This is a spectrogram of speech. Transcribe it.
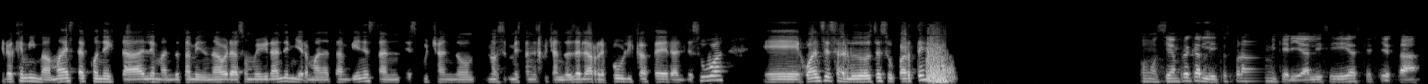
Creo que mi mamá está conectada, le mando también un abrazo muy grande, mi hermana también están escuchando, nos, me están escuchando desde la República Federal de Suba. Juanse, saludos de su parte. Como siempre, Carlitos, para mi querida Alicia Díaz, que aquí está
